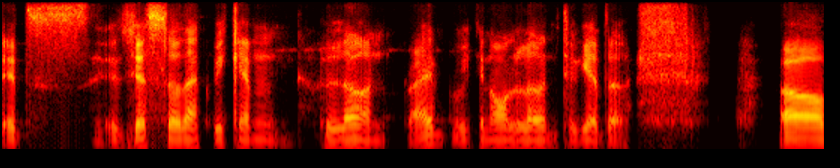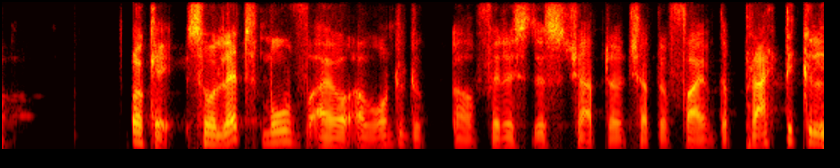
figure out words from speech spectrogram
it's it's just so that we can learn right we can all learn together uh Okay, so let's move. I, I wanted to uh, finish this chapter, chapter five, the practical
